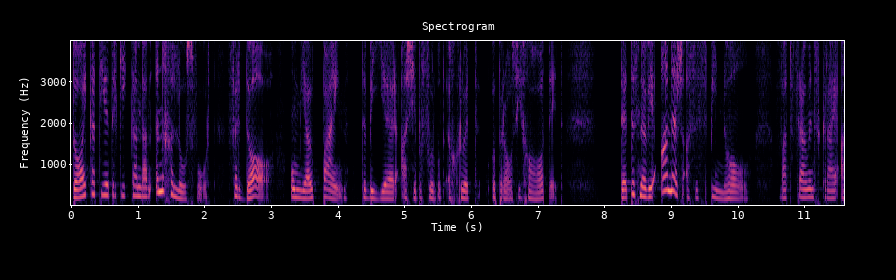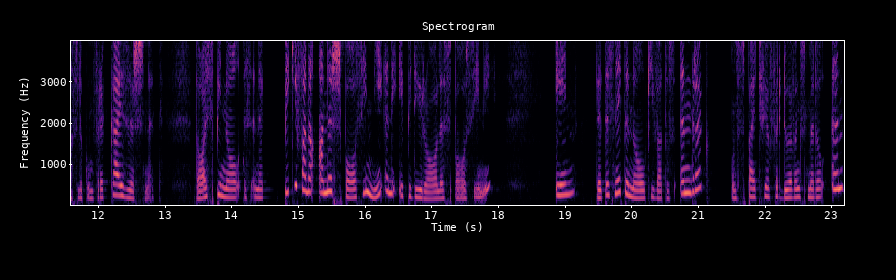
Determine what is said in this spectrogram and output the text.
Daai katetertjie kan dan ingelos word vir dae om jou pyn te beheer as jy byvoorbeeld 'n groot operasie gehad het. Dit is nou weer anders as 'n spinaal wat vrouens kry as hulle kom vir 'n keisersnit. Daai spinaal is in 'n bietjie van 'n ander spasie, nie in die epidurale spasie nie. En dit is net 'n naaltjie wat ons indruk, ons spuit vir jou verdowingsmiddel in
